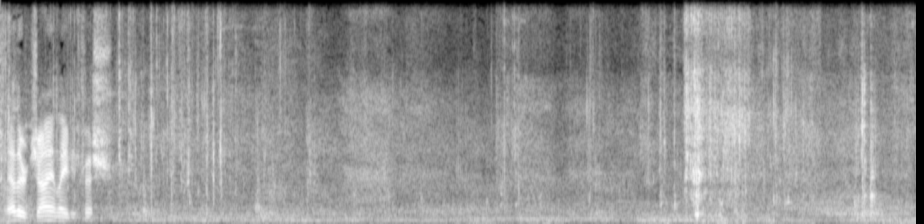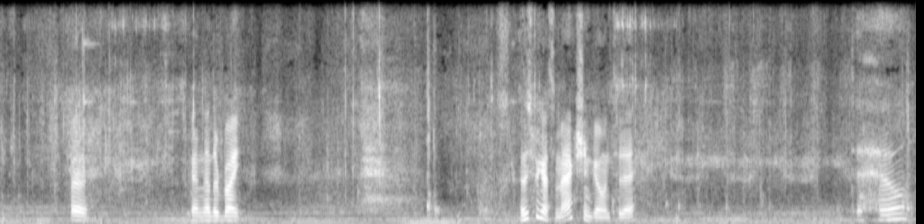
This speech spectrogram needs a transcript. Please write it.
Another giant ladyfish. Got another bite. At least we got some action going today. The hell?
